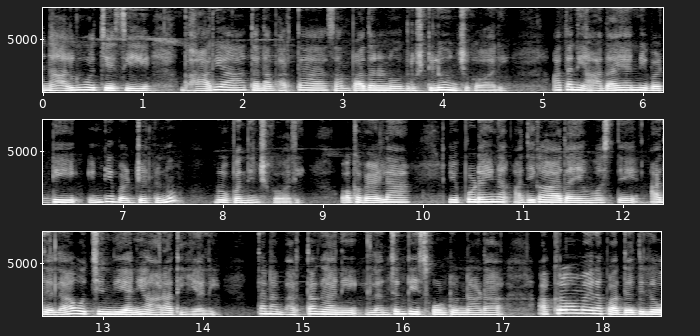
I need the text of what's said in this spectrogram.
నాలుగు వచ్చేసి భార్య తన భర్త సంపాదనను దృష్టిలో ఉంచుకోవాలి. అతని ఆదాయాన్ని బట్టి ఇంటి బడ్జెట్ను రూపొందించుకోవాలి. ఒకవేళ ఎప్పుడైనా అధిక ఆదాయం వస్తే అది ఎలా వచ్చింది అని ఆరా తీయాలి. తన భర్త కానీ లంచం తీసుకుంటున్నాడా? అక్రమమైన పద్ధతిలో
